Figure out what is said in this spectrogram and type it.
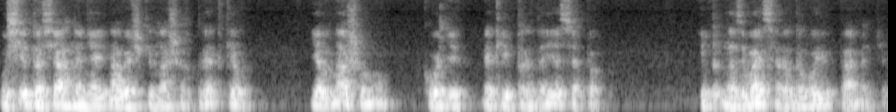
Усі досягнення і навички наших предків є в нашому коді, який передається і називається родовою пам'яттю.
